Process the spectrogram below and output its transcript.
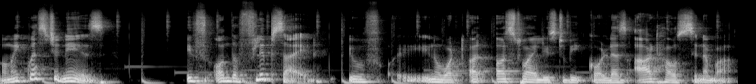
But my question is, if on the flip side, if you know what erstwhile used to be called as art house cinema,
